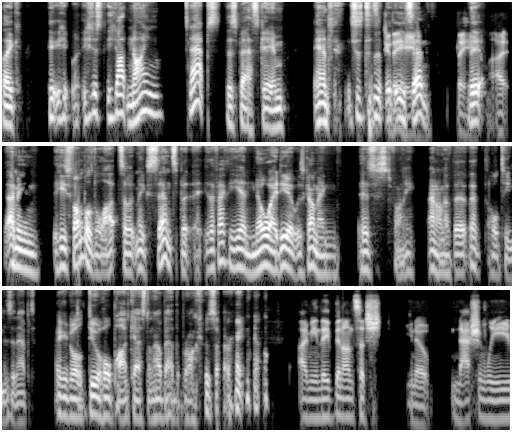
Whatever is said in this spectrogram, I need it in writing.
Like he he, he just he got nine snaps this past game, and it just doesn't Dude, make any sense. they hate They-. I I mean, he's fumbled a lot, so it makes sense. But uh, the fact that he had no idea it was coming is just funny. I don't know. The, that whole team is inept. I could go do a whole podcast on how bad the Broncos are right now. I mean, they've been on such, you know, nationally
